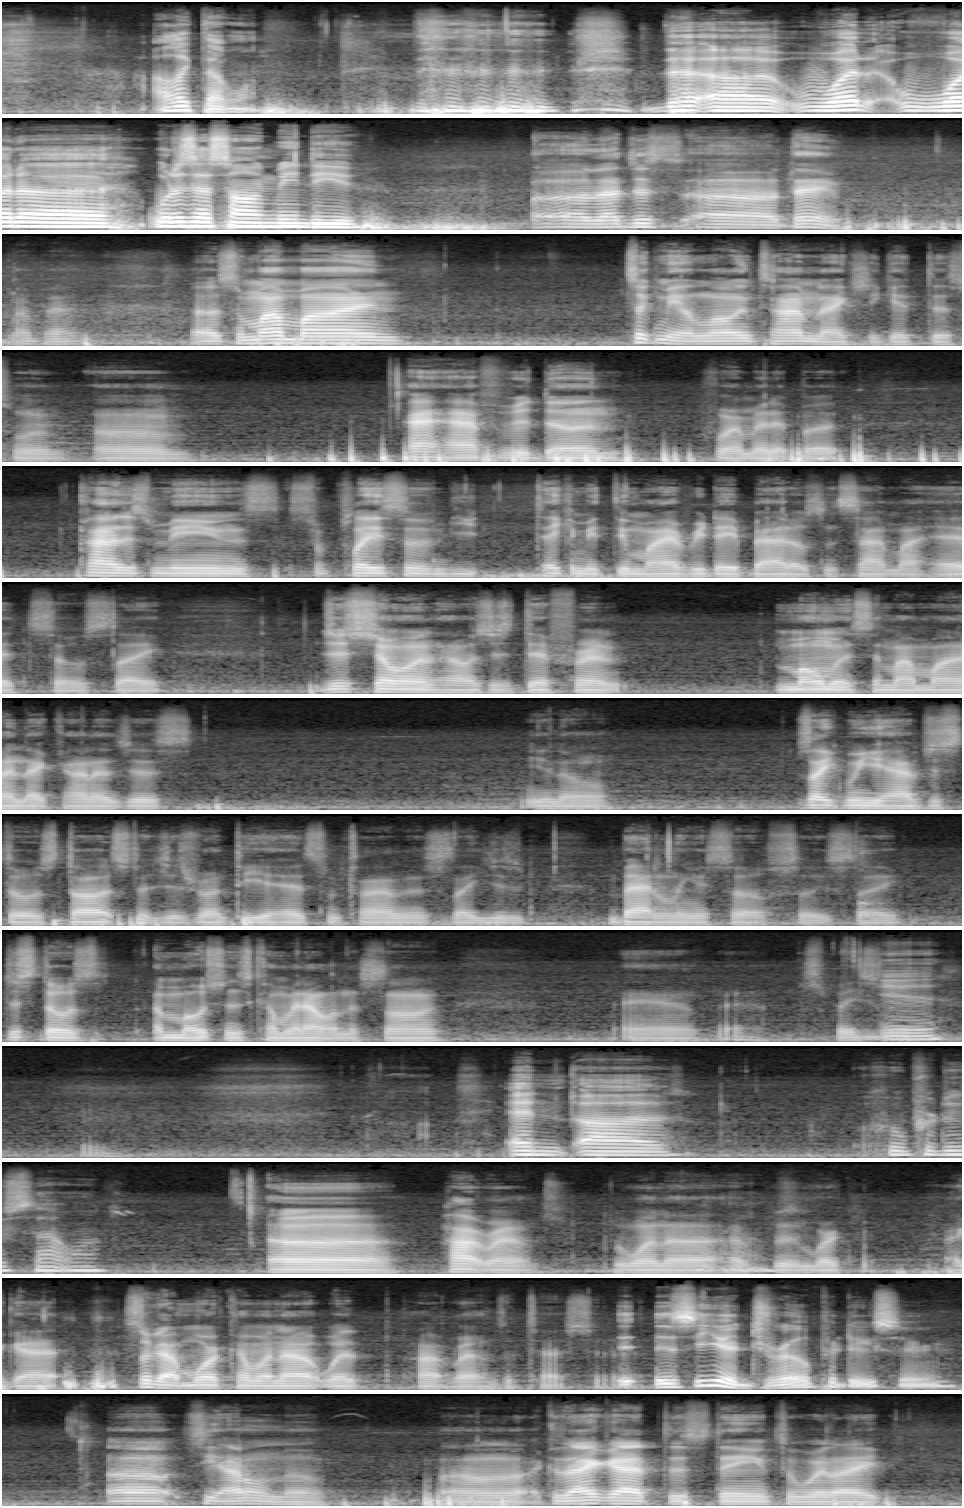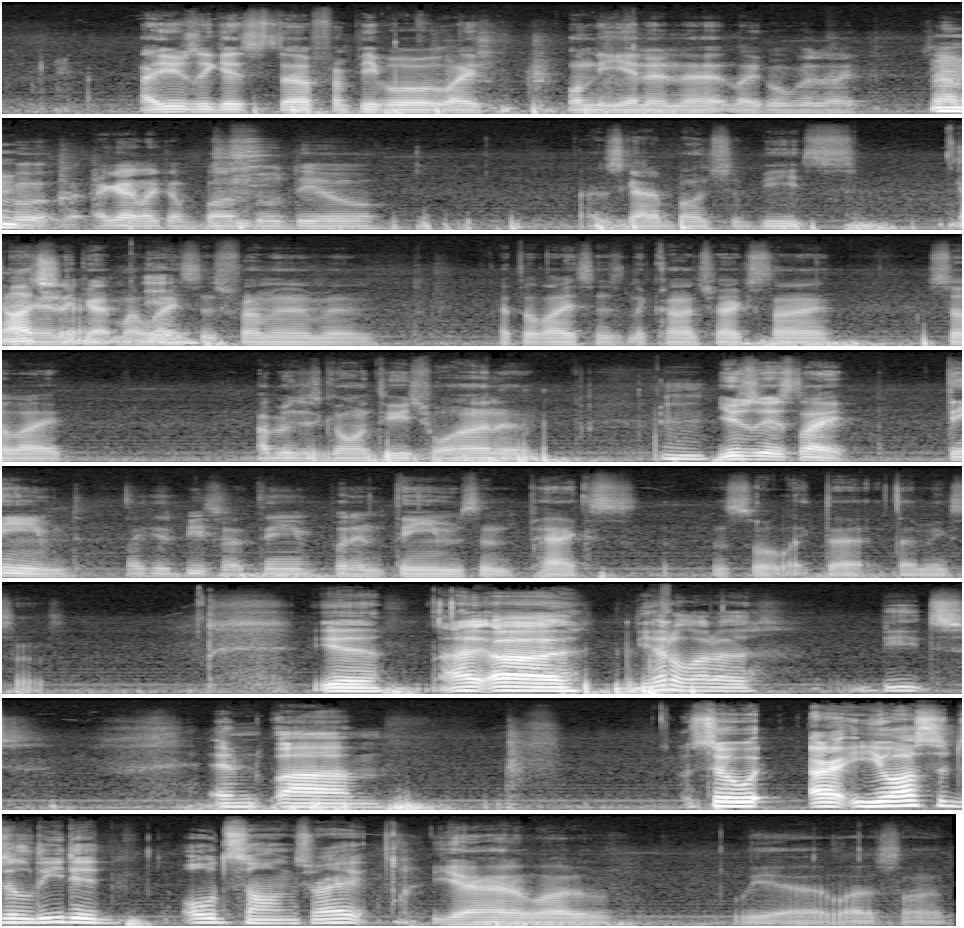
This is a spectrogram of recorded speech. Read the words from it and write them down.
I like that one. the uh, what what uh what does that song mean to you? Uh, that just uh, dang, my bad. Uh, so my mind took me a long time to actually get this one. Um, had half of it done for a minute, but kind of just means it's a place of taking me through my everyday battles inside my head. So it's like just showing how it's just different moments in my mind that kind of just, you know, it's like when you have just those thoughts that just run through your head sometimes. It's like just battling yourself. So it's like just those emotions coming out on the song. And yeah, it's basically Yeah. And uh, who produced that one? Uh, Hot Rounds, the one uh, I've been working. I got still got more coming out with Hot Rounds attached to it. I- Is he a drill producer? Uh, see, I don't know, uh, cause I got this thing to where like I usually get stuff from people like on the internet, like over like so I, Mm. go, I got like a bundle deal. I just got a bunch of beats. Gotcha. And I got my Yeah. license from him and got the license and the contract signed. So like, I've been just going through each one and Mhm. usually it's like themed. Like his beats are themed, put in themes and packs and so like that. If that makes sense. Yeah, I uh, you had a lot of beats, and um, so are you also deleted old songs, right? Yeah, I had a lot of yeah, a lot of songs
